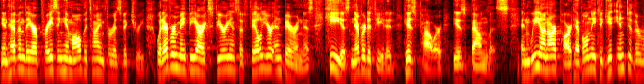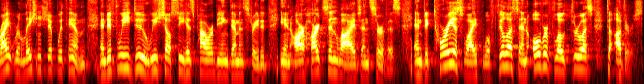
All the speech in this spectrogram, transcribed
In heaven, they are praising him all the time for his victory. Whatever may be our experience of failure and barrenness, he is never defeated. His power is boundless. And we, on our part, have only to get into the right relationship with him. And if we do, we shall see his power being demonstrated in our hearts and lives and service. And victorious life will fill us and overflow through us to others.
